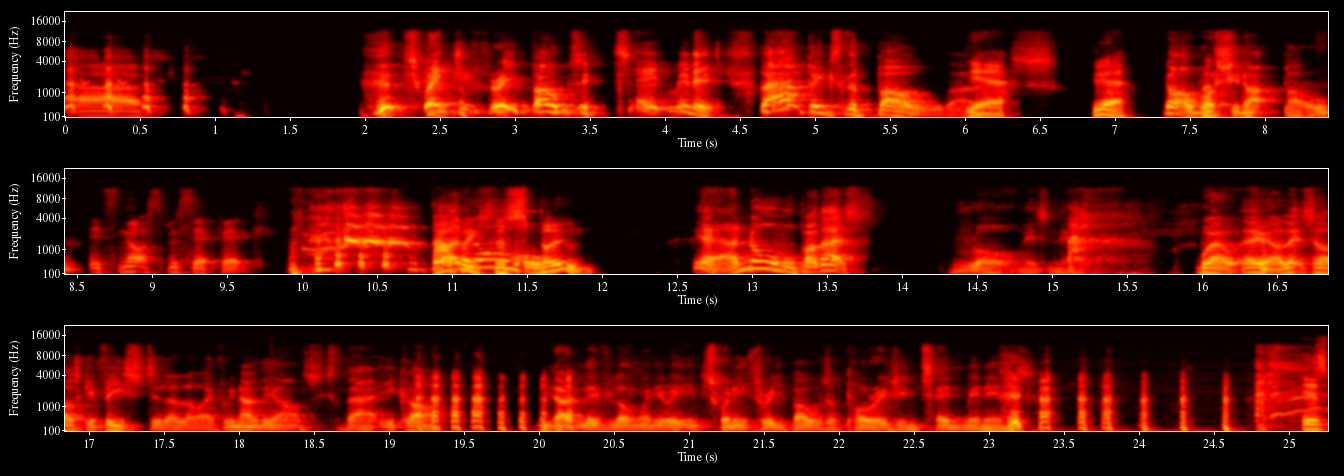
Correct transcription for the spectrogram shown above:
Uh, 23 bowls in 10 minutes. But how big's the bowl, though? Yes. Yeah. Not a washing up bowl. It's not specific. how big's normal, the spoon? Yeah, a normal bowl. That's wrong, isn't it? well, there you are. Let's ask if he's still alive. We know the answer to that. You can't. you don't live long when you're eating 23 bowls of porridge in 10 minutes. Is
